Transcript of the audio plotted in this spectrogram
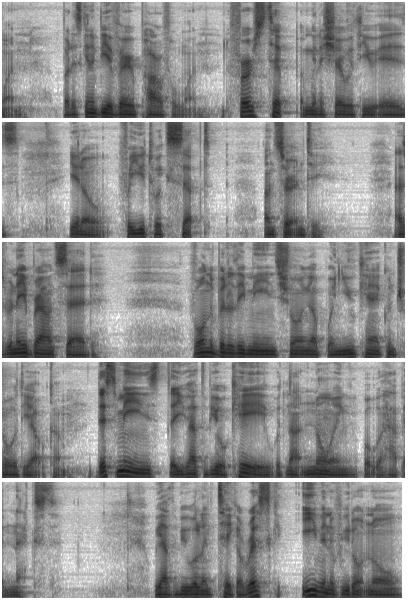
one, but it's going to be a very powerful one. The first tip I'm going to share with you is, you know, for you to accept uncertainty. As Brene Brown said, vulnerability means showing up when you can't control the outcome. This means that you have to be okay with not knowing what will happen next. We have to be willing to take a risk, even if we don't know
